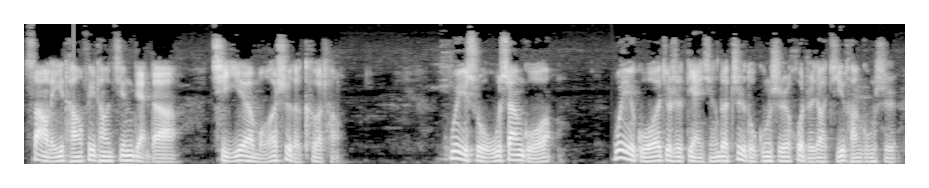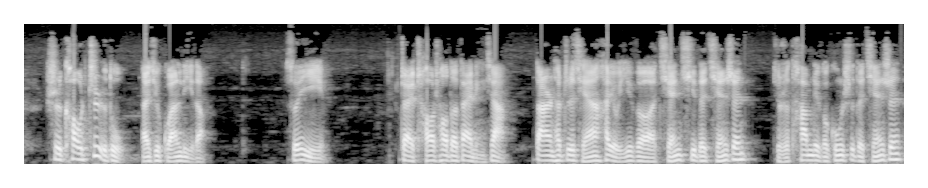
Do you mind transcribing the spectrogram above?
上了一堂非常经典的企业模式的课程。魏蜀吴三国，魏国就是典型的制度公司或者叫集团公司，是靠制度来去管理的。所以，在曹操的带领下，当然他之前还有一个前期的前身。就是他们这个公司的前身，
